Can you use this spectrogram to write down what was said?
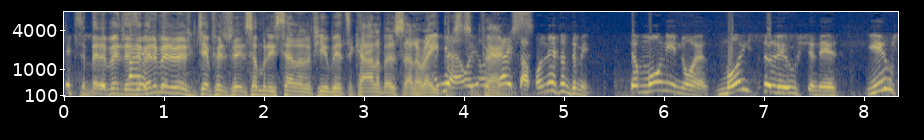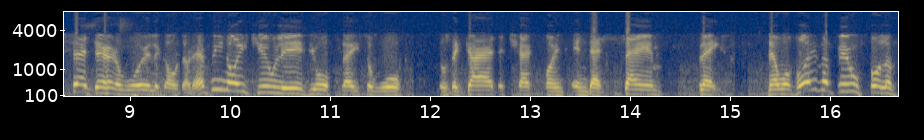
It's a bit of a, there's a bit, a bit of a difference between somebody selling a few bits of cannabis and a Yeah, rapist, in I fairness. that. But listen to me. The money, Niall. My solution is you said there a while ago that every night you leave your place of work, there's a guard at checkpoint in the same place. Now, if I have a bill full of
